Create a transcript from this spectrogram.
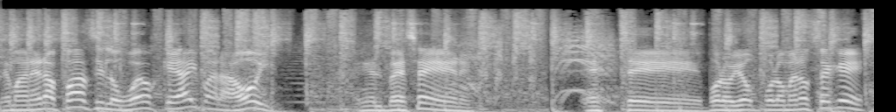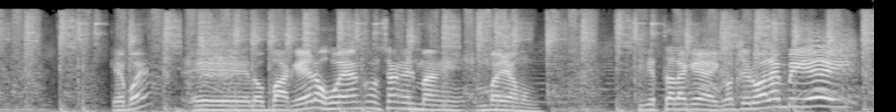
de manera fácil, los juegos que hay para hoy en el BCN. Este. Pero yo por lo menos sé que. Que pues, eh, los vaqueros juegan con San Germán en, en Bayamón. Así que está la que hay. Continúa la NBA.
